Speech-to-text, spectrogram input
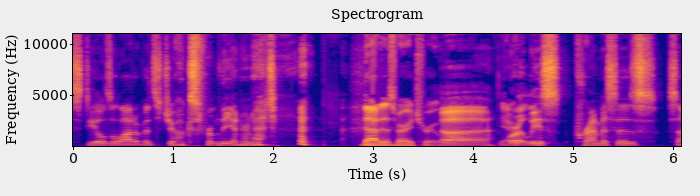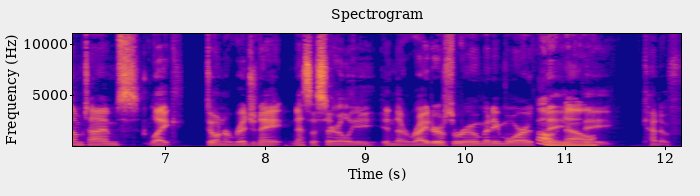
steals a lot of its jokes from the internet. That is very true. uh, Yeah. or at least premises sometimes like don't originate necessarily in the writers' room anymore. Oh, they, no. They kind of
